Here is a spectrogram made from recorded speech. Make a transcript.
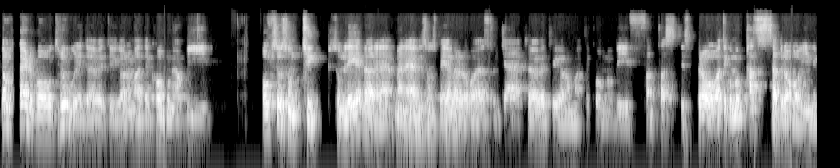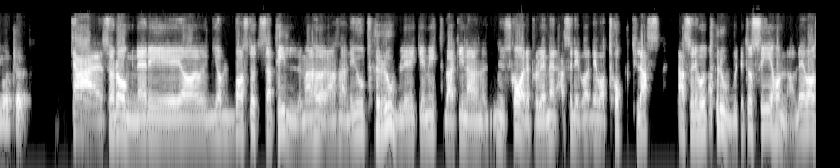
jag själv var otroligt övertygad om att det kommer att bli också som typ, som ledare, men även som spelare, då var jag så jäkla övertygad om att det kommer att bli fantastiskt bra och att det kommer att passa bra in i vår trupp. Ja, så Rogne, det är, jag, jag bara studsar till när man hör honom. Det är otroligt vilken mittback innan nu skadeproblemen. Alltså det var, det var toppklass. Alltså det var otroligt att se honom. Det var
